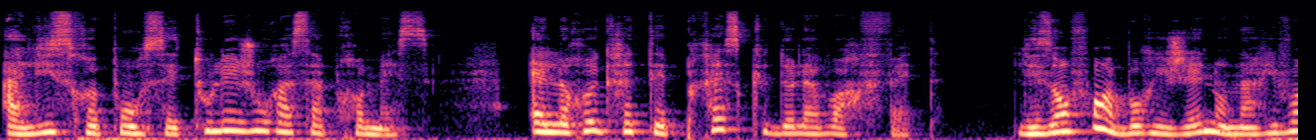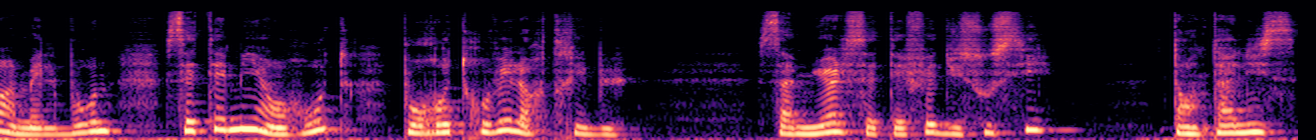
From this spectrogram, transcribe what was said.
Alice repensait tous les jours à sa promesse. Elle regrettait presque de l'avoir faite. Les enfants aborigènes, en arrivant à Melbourne, s'étaient mis en route pour retrouver leur tribu. Samuel s'était fait du souci. Tante Alice,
